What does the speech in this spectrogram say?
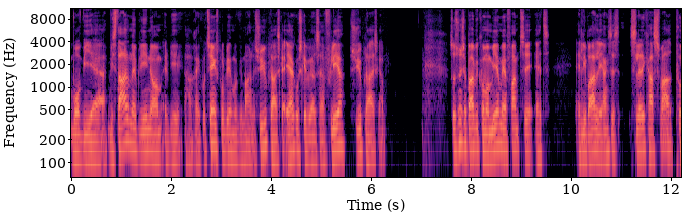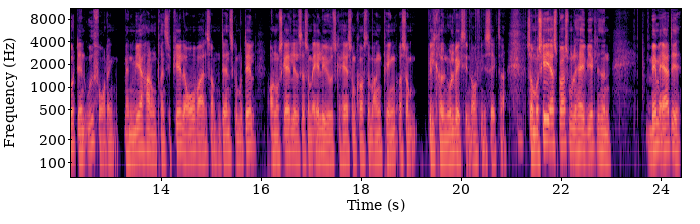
hvor vi er vi startede med at blive enige om, at vi har rekrutteringsproblemer, vi mangler sygeplejersker, ergo skal vi altså have flere sygeplejersker. Så synes jeg bare, at vi kommer mere og mere frem til, at, at Liberale Alliance slet ikke har svaret på den udfordring, men mere har nogle principielle overvejelser om den danske model, og nogle skattelettelser, som alle i øvrigt skal have, som koster mange penge, og som vil kræve nulvækst i den offentlige sektor. Så måske er spørgsmålet her i virkeligheden, hvem er det,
